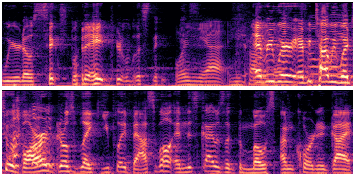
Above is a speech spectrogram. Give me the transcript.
weirdo six foot eight. If you're listening. Where's he at? He probably Everywhere, knows. every Oh time we my went to a bar, the girls would be like, "You play basketball," and this guy was like the most uncoordinated guy.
